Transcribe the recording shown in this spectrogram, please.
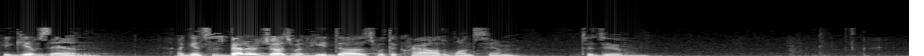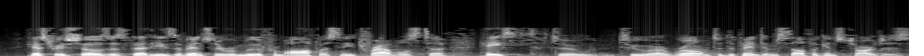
he gives in. Against his better judgment, he does what the crowd wants him to do. History shows us that he's eventually removed from office and he travels to haste to, to uh, Rome to defend himself against charges.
